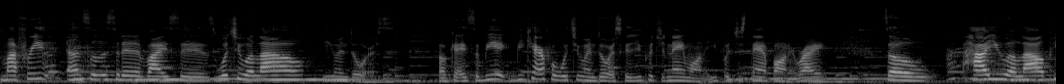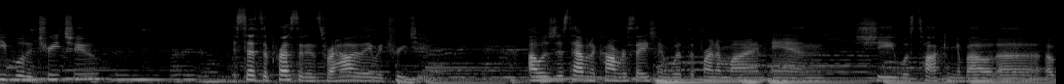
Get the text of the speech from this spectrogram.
My free unsolicited advice is what you allow, you endorse. Okay, so be be careful what you endorse because you put your name on it, you put your stamp on it, right? So how you allow people to treat you sets a precedence for how they would treat you. I was just having a conversation with a friend of mine, and she was talking about a,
